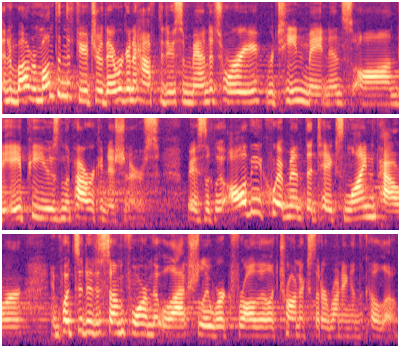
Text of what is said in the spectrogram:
in about a month in the future, they were gonna have to do some mandatory routine maintenance on the APUs and the power conditioners. Basically, all the equipment that takes line power and puts it into some form that will actually work for all the electronics that are running in the colo.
